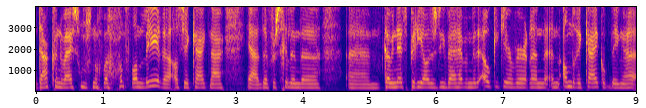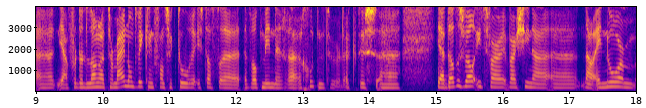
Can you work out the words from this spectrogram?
daar kunnen wij soms nog wel wat van leren. Als je kijkt naar ja, de verschillende uh, kabinetsperiodes die wij hebben, met elke keer weer een, een andere kijk op dingen. Uh, ja, voor de lange termijnontwikkeling van sectoren is dat uh, wat minder goed natuurlijk. Dus ja, dat is wel iets waar, waar China nou enorm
